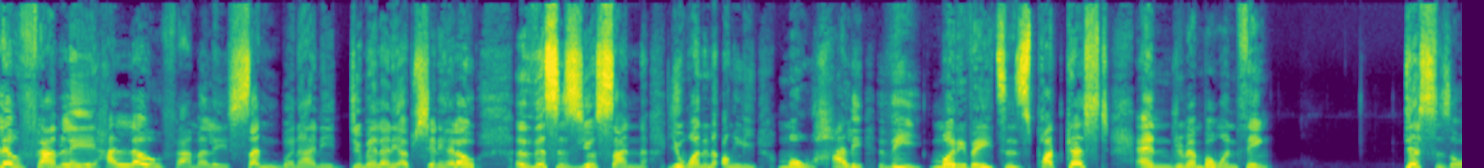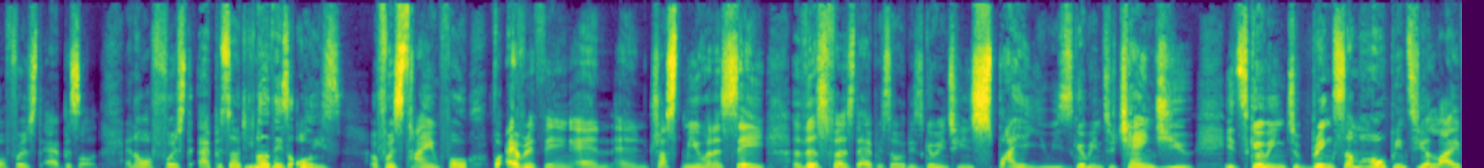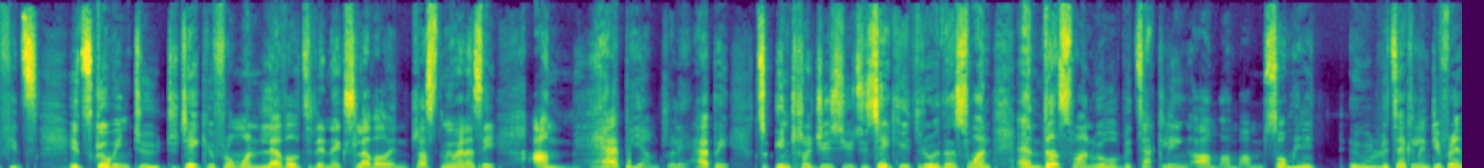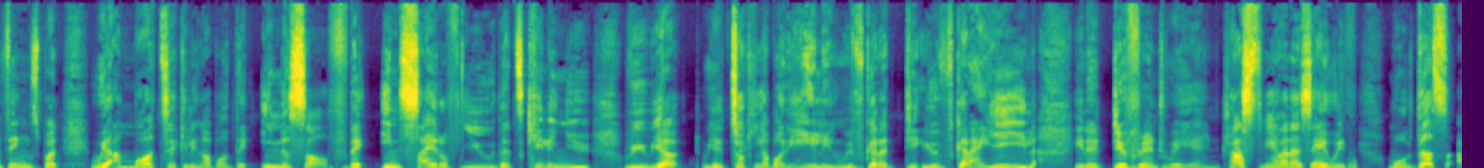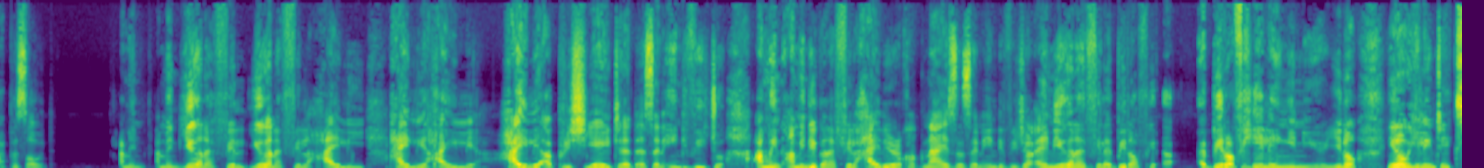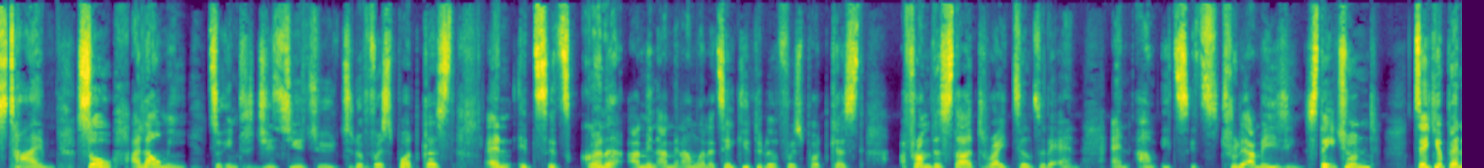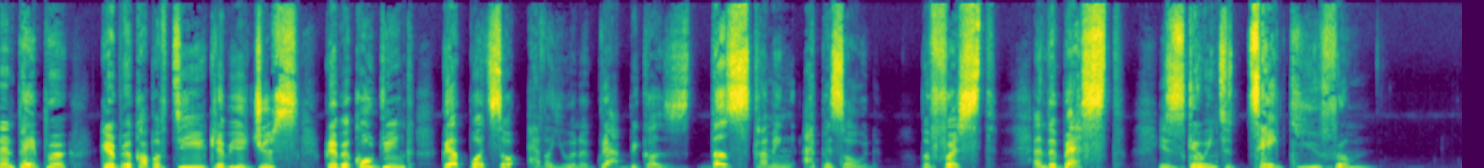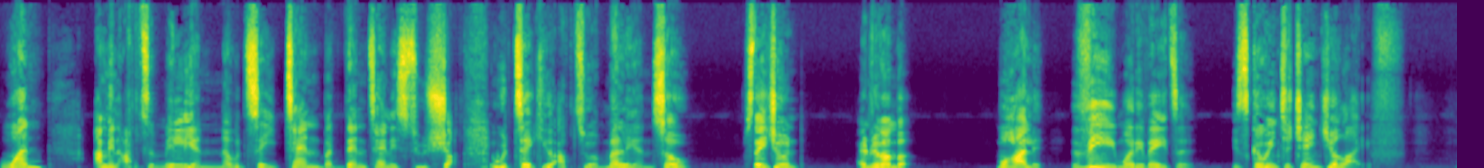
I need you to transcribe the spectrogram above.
Hello, family. Hello, family. Sanibonani, Dumelani, Absheni. Hello. This is your son, your one and only Mohale, the Motivators podcast. And remember one thing. This is our first episode. And our first episode, you know, there's always a first time for for everything. And and trust me when i say this first episode is going to inspire you is going to change you. It's going to bring some hope into your life. It's it's going to to take you from one level to the next level. And trust me when i say i'm happy. I'm truly happy to introduce you to take you through this one. And this one we will be tackling um um, um so many we will be tackling different things, but we are more tackling about the inner self, the inside of you that's killing you. We, we are we are talking about healing. We've got to you've got to heal in a different way. And trust me when I say with more this episode, I mean, I mean, you're gonna feel you're gonna feel highly, highly, highly, highly appreciated as an individual. I mean, I mean, you're gonna feel highly recognized as an individual, and you're gonna feel a bit of uh, a bit of healing in you you know? You know healing takes time. So allow me to introduce you to to the first podcast and it's it's gonna i mean i mean i'm gonna take you through the first podcast from the start right till to the end. And um it's it's truly amazing. Stay tuned. Take your pen and paper grab your cup of tea grab your juice grab your cold drink grab whatsoever you wanna grab because this coming episode the first and the best is going to take you from one I mean, up to a million. I would say 10, but then 10 is too short. It would take you up to a million. So, stay tuned. And remember, Mohale, the motivator, is going to change your life.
